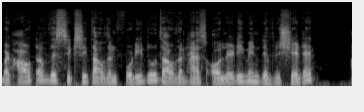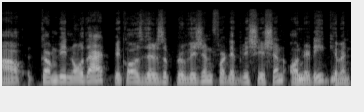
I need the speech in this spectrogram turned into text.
but out of this 60,000, 42,000 has already been depreciated. How come we know that? Because there's a provision for depreciation already given.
